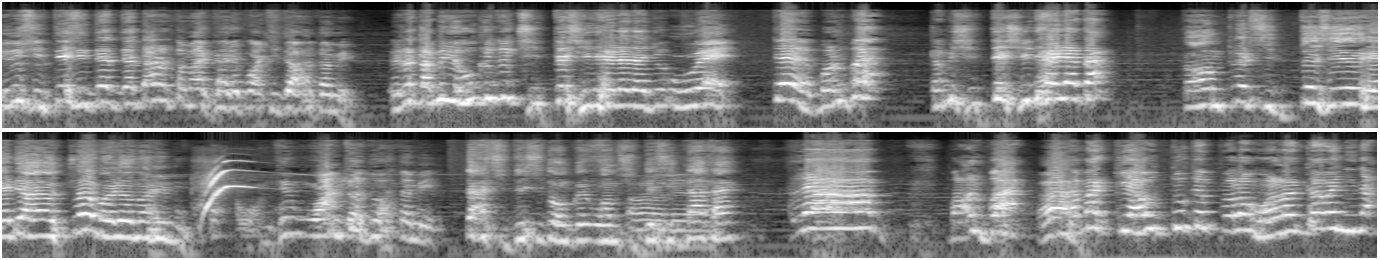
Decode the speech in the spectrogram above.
કીધું સીધે સીધે જતા રહો તમારે ઘરે પહોંચી જાઓ તમે. એટલે તમે એવું કીધું સીધે સીધે હેડે જાજો. ઉવે. તે બળુભા તમે સીધે સીધે હેડ્યા હતા? કમ્પ્લીટ સીધે સીધે હેડે આવ્યો. છો બળ્યો નહીં હું ઓમથી વાંચો જો તમે. ત્યાં સીધે સીધો ઓમ કરી, ઓમ સીધે સીધ ના થાય. અલ્યા બાલુભા તમારે કેવું તું કે પેલો વળણ કરે ને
